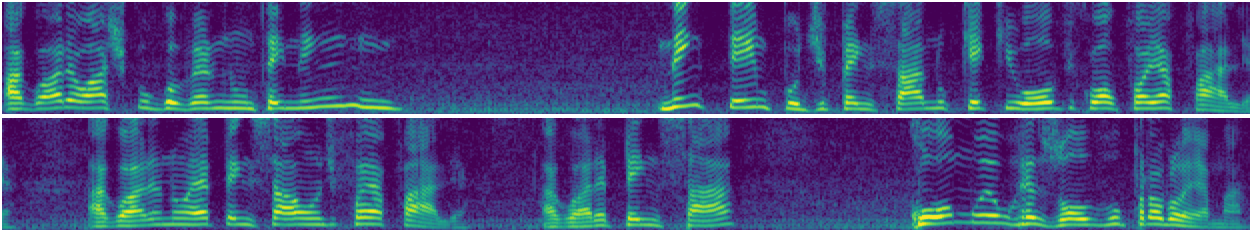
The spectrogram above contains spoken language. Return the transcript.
Agora eu acho que o governo não tem nem, nem tempo de pensar no que, que houve, qual foi a falha. Agora não é pensar onde foi a falha, agora é pensar como eu resolvo o problema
